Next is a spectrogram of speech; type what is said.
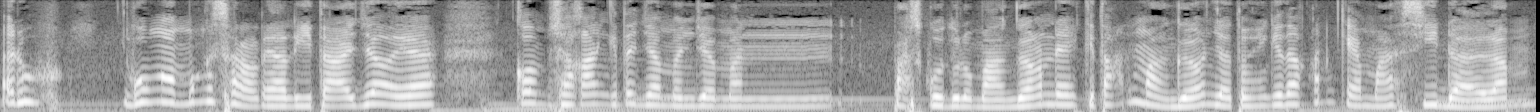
aduh, gue ngomong secara realita aja lah ya. Kalau misalkan kita zaman zaman pas gue dulu magang deh, kita kan magang jatuhnya kita kan kayak masih dalam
